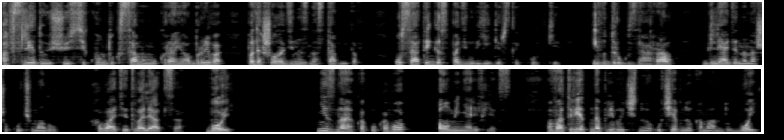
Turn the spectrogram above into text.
А в следующую секунду к самому краю обрыва подошел один из наставников, усатый господин в егерской куртке, и вдруг заорал, глядя на нашу кучу малу. «Хватит валяться! Бой!» Не знаю, как у кого, а у меня рефлекс. В ответ на привычную учебную команду «бой»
